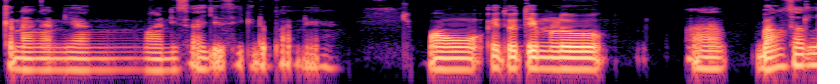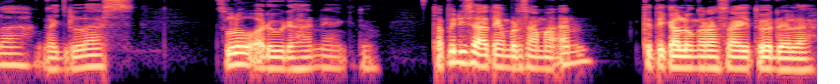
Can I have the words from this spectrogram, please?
kenangan yang manis aja sih ke depannya. Mau itu tim lu uh, bangsat lah nggak jelas selalu ada udahannya gitu. Tapi di saat yang bersamaan ketika lu ngerasa itu adalah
